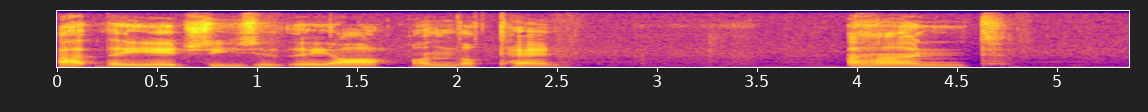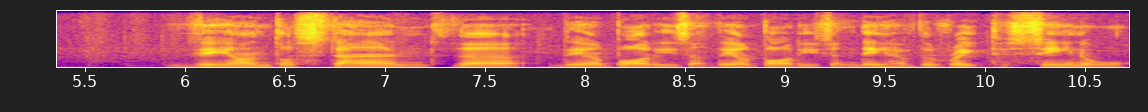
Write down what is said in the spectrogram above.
at the age that they are under 10 and they understand that their bodies are their bodies and they have the right to say no.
